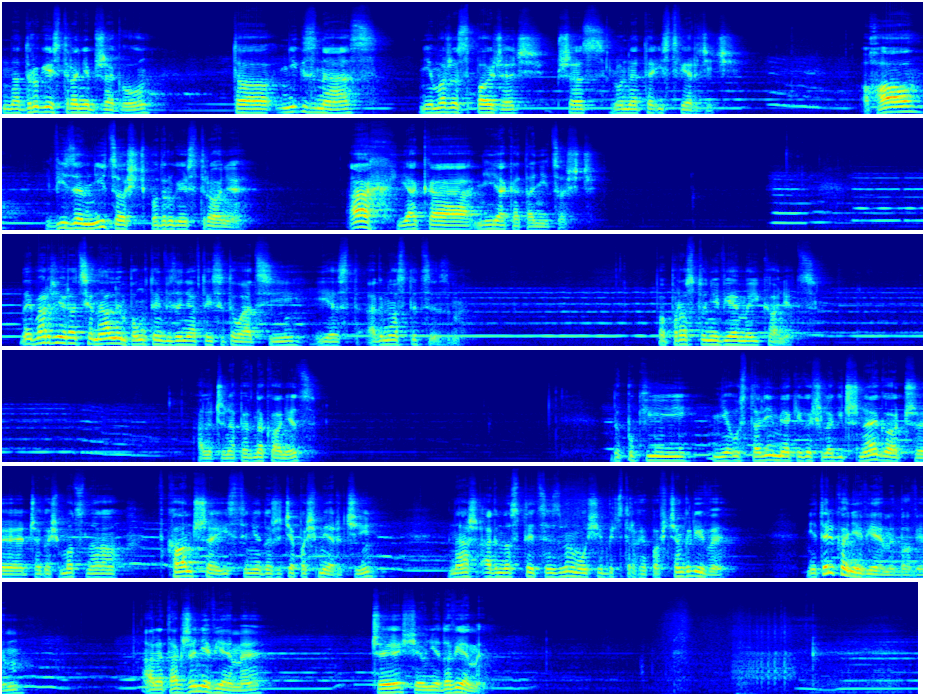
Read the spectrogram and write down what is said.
na drugiej stronie brzegu, to nikt z nas nie może spojrzeć przez lunetę i stwierdzić: Oho, widzę nicość po drugiej stronie. Ach, jaka niejaka ta nicość. Najbardziej racjonalnym punktem widzenia w tej sytuacji jest agnostycyzm. Po prostu nie wiemy i koniec. Ale czy na pewno koniec? Dopóki nie ustalimy jakiegoś logicznego czy czegoś mocno w kontrze istnienia do życia po śmierci, nasz agnostycyzm musi być trochę powściągliwy. Nie tylko nie wiemy bowiem, ale także nie wiemy, czy się nie dowiemy.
